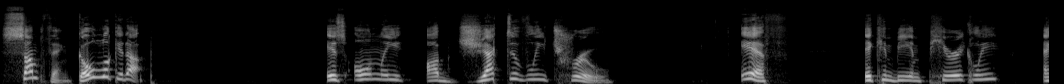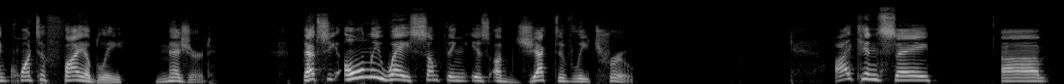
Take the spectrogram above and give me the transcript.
Something, go look it up, is only objectively true if it can be empirically and quantifiably measured. That's the only way something is objectively true. I can say um,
